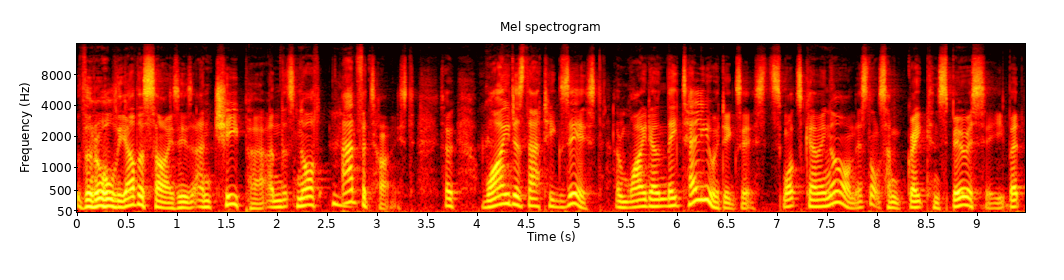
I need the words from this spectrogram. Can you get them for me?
than all the other sizes and cheaper and that's not mm. advertised. So why does that exist and why don't they tell you it exists? What's going on? It's not some great conspiracy, but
